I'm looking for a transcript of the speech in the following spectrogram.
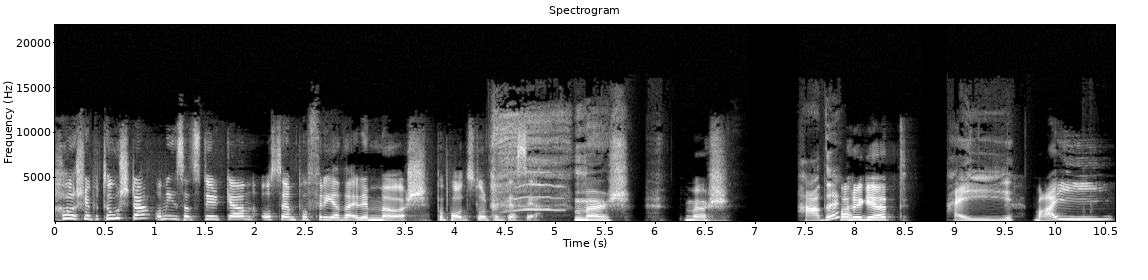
hörs vi på torsdag om insatsstyrkan och sen på fredag är det mörs på podstore.se. Mörs. Mörs. Ha det! Ha det gött! Hej! Bye!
